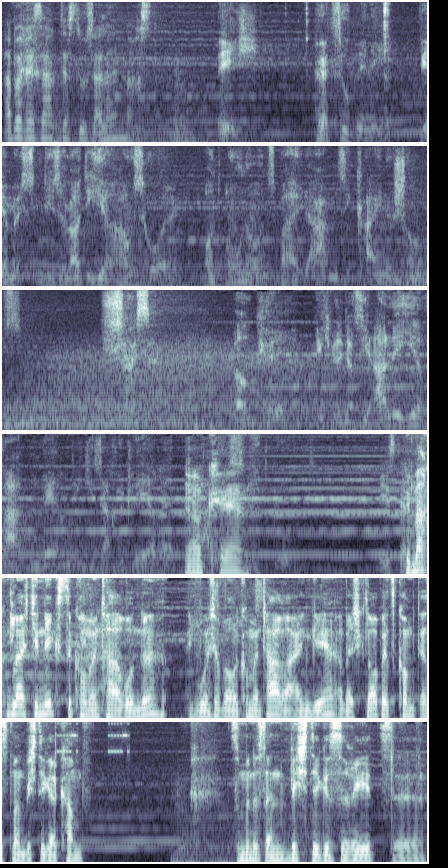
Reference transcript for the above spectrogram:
Aber wer sagt, dass du es allein machst? Ich. Hör zu, Billy. Wir müssen diese Leute hier rausholen. Und ohne uns beide haben sie keine Chance. Scheiße. Okay. Ich will, dass Sie alle hier warten, während ich die Sache kläre. Okay. Wir machen gleich die nächste Kommentarrunde, wo ich auf eure Kommentare eingehe, aber ich glaube, jetzt kommt erstmal ein wichtiger Kampf. Zumindest ein wichtiges Rätsel.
